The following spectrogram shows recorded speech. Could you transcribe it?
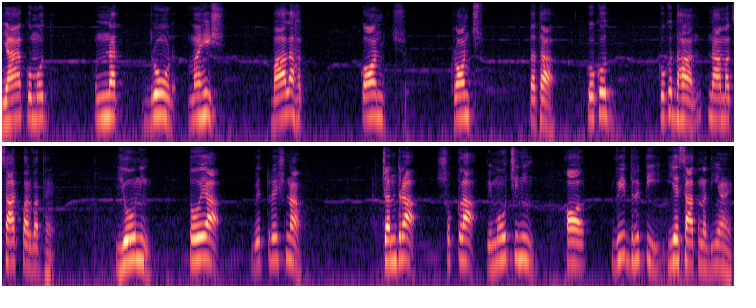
यहाँ कुमुद उन्नत, द्रोण, महिष बालह कौंच, क्रौंच तथा कुकुद, कुकुधान नामक सात पर्वत हैं। योनि, तोया, वितृष्णा, चंद्रा, शुक्ला, विमोचिनी और विधृति, ये सात नदियाँ हैं।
